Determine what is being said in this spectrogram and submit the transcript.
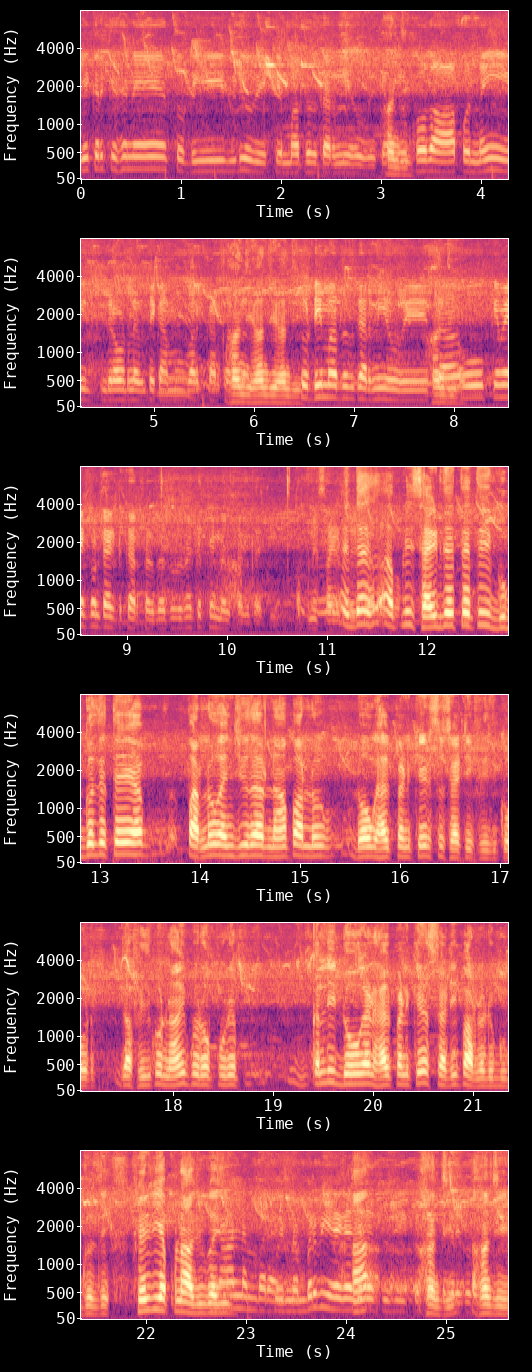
ਜੇਕਰ ਕਿਸੇ ਨੇ ਤੁਹਾਡੀ ਵੀਡੀਓ ਵੇਖ ਕੇ ਮਦਦ ਕਰਨੀ ਹੋਵੇ ਹਾਂਜੀ। ਕਿਉਂਕਿ ਖੁਦ ਆਪ ਨਹੀਂ ਗਰਾਊਂਡ ਲੈਵਲ ਤੇ ਕੰਮ ਵਰਕ ਕਰ ਸਕਦਾ ਹਾਂਜੀ ਹਾਂਜੀ। ਹਾਂਜੀ ਤੁਹਾਡੀ ਮਦਦ ਕਰਨੀ ਹੋਵੇ ਤਾਂ। ਉਹ ਕਿਵੇਂ ਕੰਟੈਕਟ ਕਰ ਸਕਦਾ ਤੁਹਾਡੇ ਨਾਲ ਕਿੱਥੇ ਮਿਲ ਸਕਦਾ ਜੀ? ਆਪਣੀ ਸਾਈਟ ਇਦਾਂ ਆਪਣੀ ਸਾਈਟ ਦੇ ਉੱਤੇ ਤੁਸੀਂ ਗੂਗਲ ਦੇ ਉੱਤੇ ਆ, ਭਰ ਲਓ ਐਨਜੀਓ ਦਾ ਨਾਮ ਭਰ ਲਓ dog help and care society Faridkot ਜਾਂ ਫਰੀਦਕੋਟ ਨਾ ਹੀ ਭਰੋ ਪੂਰੇ ਕੱਲੀ dog and help and care society ਭਰ ਲਓ ਗੂਗਲ ਤੇ ਫਿਰ ਵੀ ਆਪਣਾ ਆ ਜਾਊਗਾ ਜੀ। ਕੋਈ ਨੰਬਰ ਵੀ ਹੈਗਾ ਜਿਹੜਾ ਤੁਸੀਂ contact ਹਾਂਜੀ? ਹਾਂਜੀ।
